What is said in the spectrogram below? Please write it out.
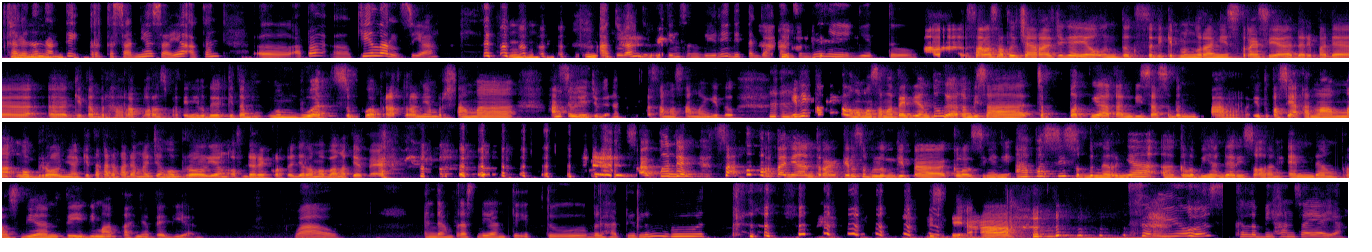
Karena hmm. nanti terkesannya saya akan uh, apa uh, killers ya. Mm-hmm. aturan dibikin sendiri, ditegakkan sendiri gitu. Salah, satu cara juga ya untuk sedikit mengurangi stres ya daripada uh, kita berharap orang seperti ini lebih baik kita membuat sebuah peraturan yang bersama, hasilnya juga nanti kita sama-sama gitu. Mm-mm. Ini kalau ngomong sama Tedian tuh nggak akan bisa cepet, nggak akan bisa sebentar. Itu pasti akan lama ngobrolnya. Kita kadang-kadang aja ngobrol yang off the record aja lama banget ya Teh. satu deh, satu pertanyaan terakhir sebelum kita closing ini. Apa sih sebenarnya uh, kelebihan dari seorang Endang Prasdianti di matanya Tedian? Wow, Endang Prasdianti itu berhati lembut. SDA. Serius, kelebihan saya ya.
